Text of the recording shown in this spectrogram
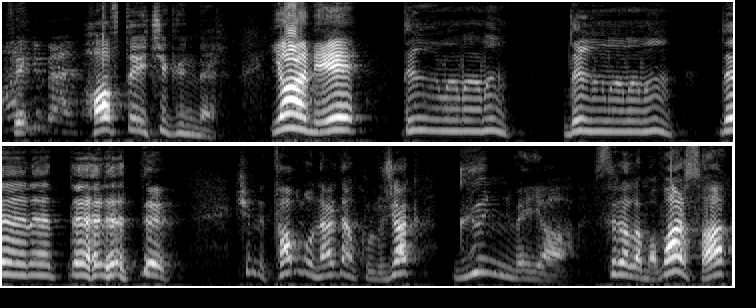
Aynı ben. Hafta içi günler. Yani dınınını, dınınını, dınıt dınıt dın. Şimdi tablo nereden kurulacak? Gün veya sıralama varsa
